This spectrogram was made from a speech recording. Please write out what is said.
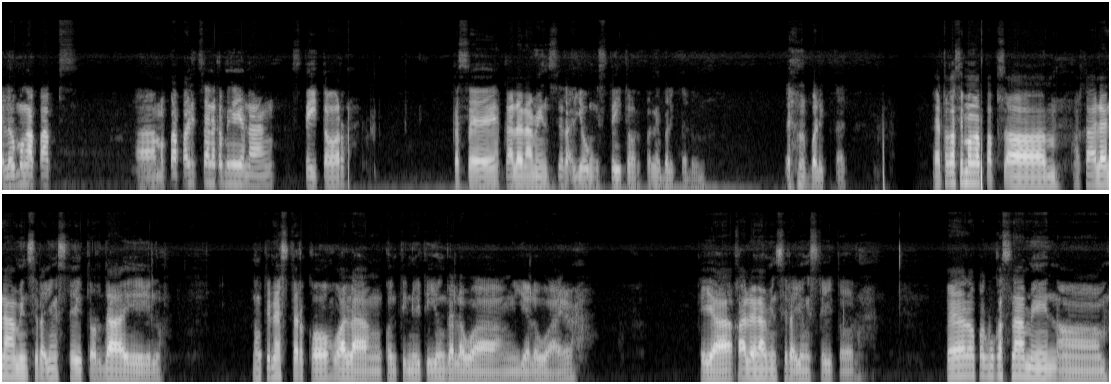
Hello mga paps. Ah, magpapalit sana kami ngayon ng stator. Kasi kala namin sira yung stator. Paano baliktad doon? baliktad. Ito kasi mga paps, um, akala namin sira yung stator dahil nung tinester ko, walang continuity yung dalawang yellow wire. Kaya akala namin sira yung stator. Pero pagbukas namin, um,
